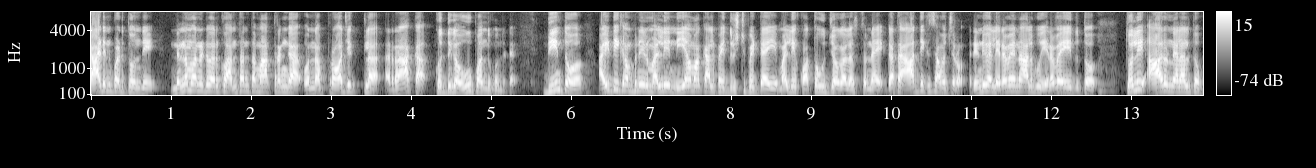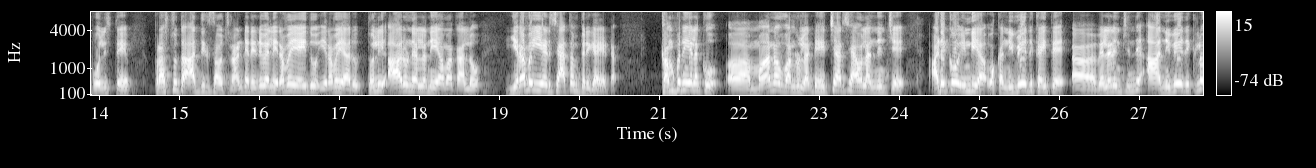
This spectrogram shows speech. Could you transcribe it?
గాడిన పడుతుంది. నిన్న మొన్నటి వరకు అంతంత మాత్రంగా ఉన్న ప్రాజెక్టుల రాక కొద్దిగా ఊపందుకుందట. దీంతో ఐటీ కంపెనీలు మళ్ళీ నియామకాలపై దృష్టి పెట్టాయి. మళ్ళీ కొత్త ఉద్యోగాలు వస్తున్నాయి. గత ఆర్థిక సంవత్సరం రెండు వేల ఇరవై నాలుగు ఇరవై ఐదుతో తొలి ఆరు నెలలతో పోలిస్తే ప్రస్తుత ఆర్థిక సంవత్సరం అంటే రెండు వేల ఇరవై ఐదు ఇరవై ఆరు తొలి ఆరు నెలల నియామకాల్లో ఇరవై ఏడు శాతం పెరిగాయట. కంపెనీలకు మానవ వనరులు అంటే హెచ్ఆర్ సేవలు అందించే అడెకో ఇండియా ఒక నివేదిక అయితే వెల్లడించింది. ఆ నివేదికలో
